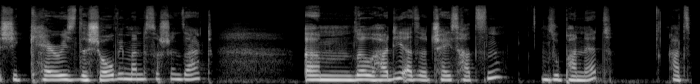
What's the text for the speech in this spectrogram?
she carries the show, wie man das so schön sagt. Ähm, Lil Huddy, also Chase Hudson, super nett. Hat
